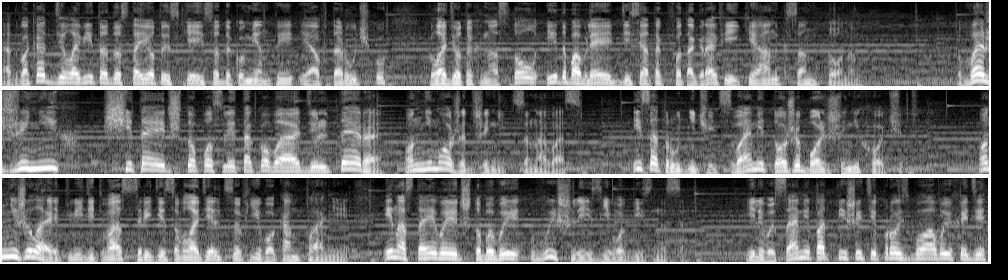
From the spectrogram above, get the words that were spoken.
Адвокат деловито достает из кейса документы и авторучку, кладет их на стол и добавляет десяток фотографий Кианг с Антоном. «Ваш жених считает, что после такого адюльтера он не может жениться на вас. И сотрудничать с вами тоже больше не хочет. Он не желает видеть вас среди совладельцев его компании и настаивает, чтобы вы вышли из его бизнеса. Или вы сами подпишете просьбу о выходе,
